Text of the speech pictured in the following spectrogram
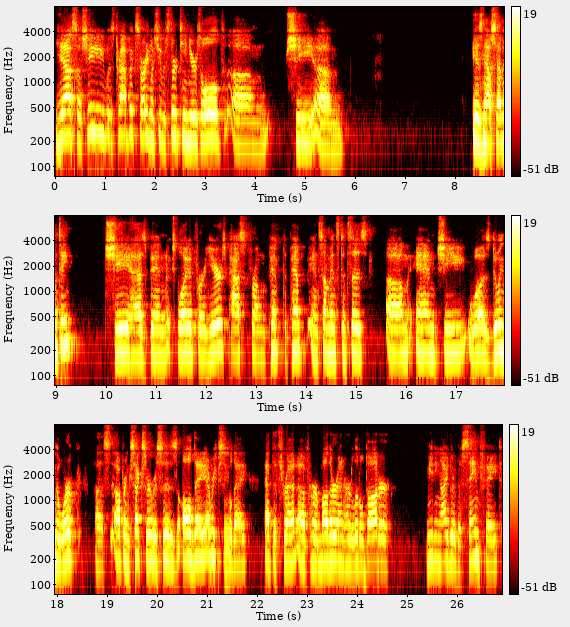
Yeah. So she was trafficked starting when she was 13 years old. Um, she um, is now 17 she has been exploited for years, passed from pimp to pimp in some instances, um, and she was doing the work, uh, offering sex services all day, every single day, at the threat of her mother and her little daughter meeting either the same fate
